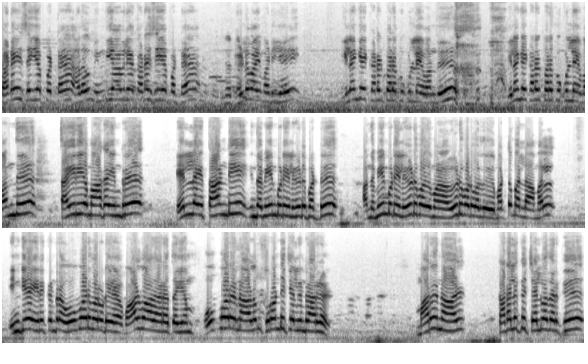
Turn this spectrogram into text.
தடை செய்யப்பட்ட அதுவும் இந்தியாவிலே தடை செய்யப்பட்ட எழுவாய் மடியை இலங்கை கடற்பரப்புக்குள்ளே வந்து இலங்கை கடற்பரப்புக்குள்ளே வந்து தைரியமாக இன்று எல்லை தாண்டி இந்த மீன்பிடியில் ஈடுபட்டு அந்த மீன்பிடியில் ஈடுபடு ஈடுபடுவது மட்டுமல்லாமல் இங்கே இருக்கின்ற ஒவ்வொருவருடைய வாழ்வாதாரத்தையும் ஒவ்வொரு நாளும் சுரண்டி செல்கின்றார்கள். மறுநாள் கடலுக்கு செல்வதற்கு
